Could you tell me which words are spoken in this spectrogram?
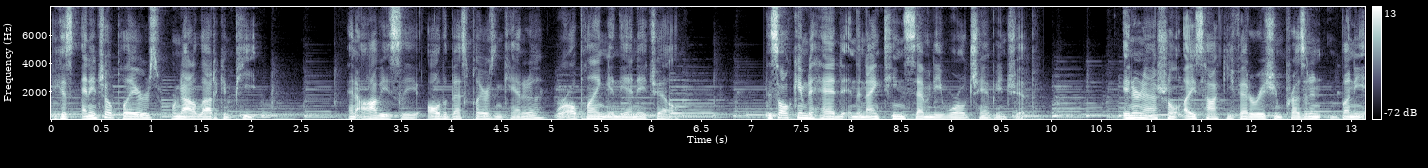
because NHL players were not allowed to compete. And obviously, all the best players in Canada were all playing in the NHL. This all came to head in the 1970 World Championship. International Ice Hockey Federation President Bunny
